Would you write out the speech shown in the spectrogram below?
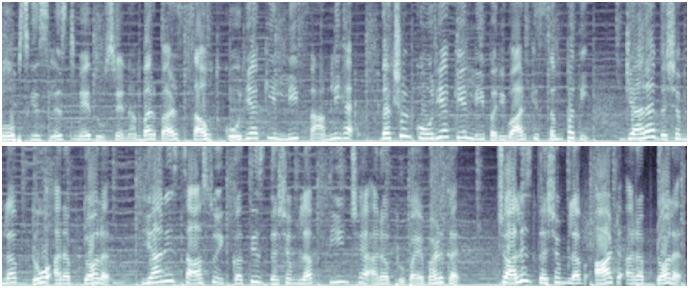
फोर्ब्स की इस लिस्ट में दूसरे नंबर पर साउथ कोरिया की ली फैमिली है। दक्षिण कोरिया के ली परिवार की संपत्ति ग्यारह दशमलव दो अरब डॉलर, यानी सात सौ इकतीस दशमलव तीन छह अरब रुपए बढ़कर चालीस दशमलव आठ अरब डॉलर,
